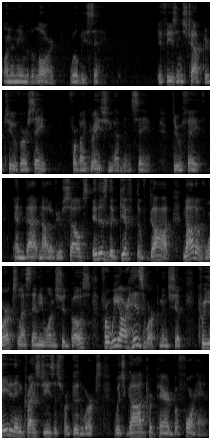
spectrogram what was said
on the name of the Lord will be saved. Ephesians chapter 2 verse 8 For by grace you have been saved through faith and that not of yourselves. It is the gift of God, not of works, lest anyone should boast. For we are his workmanship, created in Christ Jesus for good works, which God prepared beforehand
